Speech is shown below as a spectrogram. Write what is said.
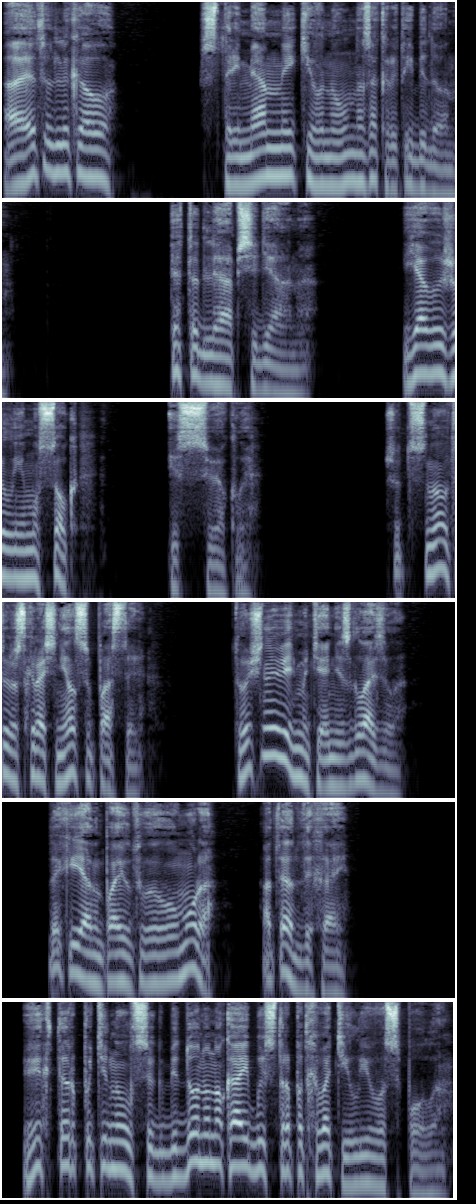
«А это для кого?» Стремянный кивнул на закрытый бидон. «Это для обсидиана. Я выжил ему сок из свеклы». «Что-то снова ты раскраснелся, пастырь. Точно ведьма тебя не сглазила? Так я напою твоего мура, а ты отдыхай». Виктор потянулся к бидону, но Кай быстро подхватил его с пола.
